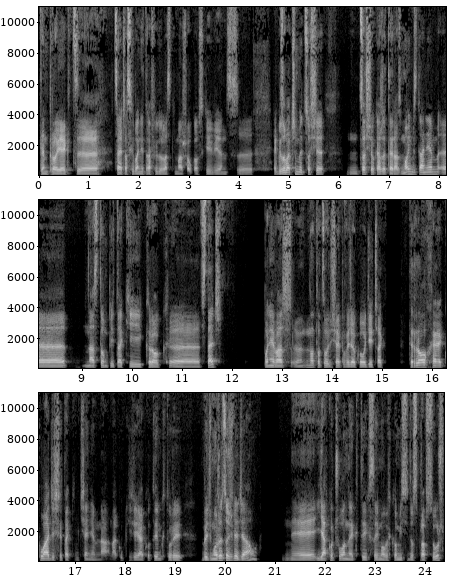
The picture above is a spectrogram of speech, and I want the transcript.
ten projekt e, cały czas chyba nie trafił do laski marszałkowskiej, więc e, jakby zobaczymy, co się, co się okaże teraz. Moim zdaniem e, nastąpi taki krok wstecz, ponieważ no to, co dzisiaj powiedział Kołodziejczak, trochę kładzie się takim cieniem na, na Kukizie jako tym, który być może coś wiedział, jako członek tych sejmowych komisji do spraw służb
